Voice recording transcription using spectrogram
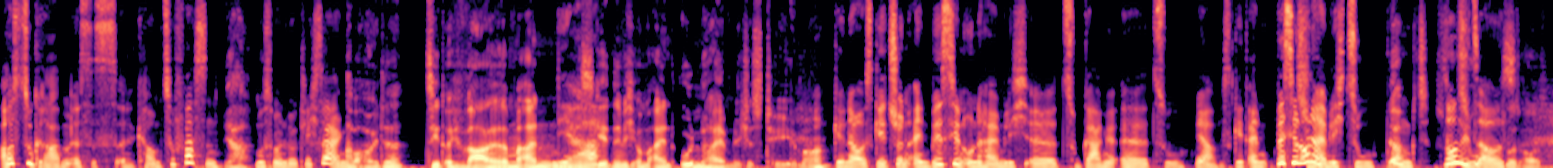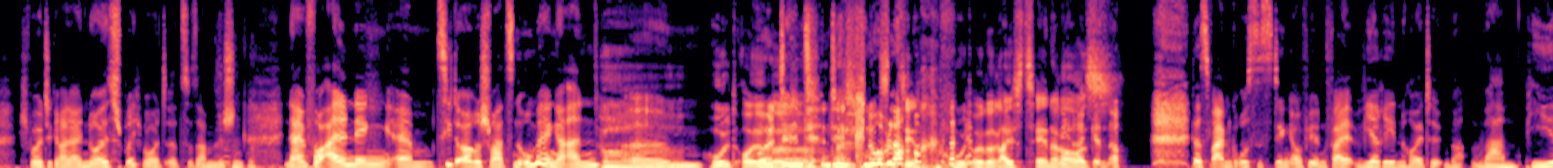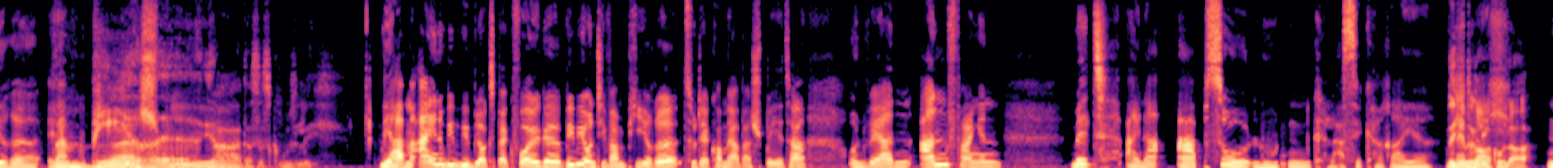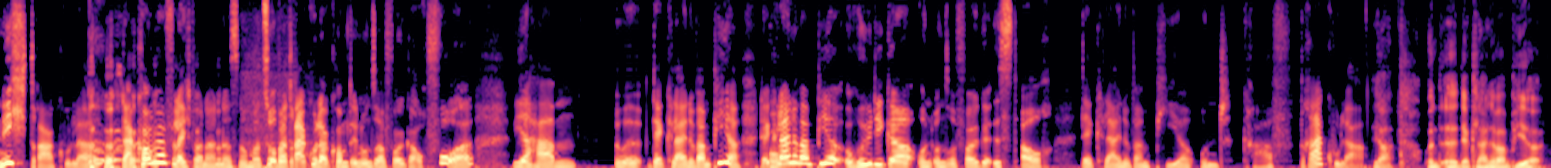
auszugraben ist, ist äh, kaum zu fassen. Ja. Muss man wirklich sagen. Aber heute zieht euch warm an. Ja. Es geht nämlich um ein unheimliches Thema. Genau, es geht schon ein bisschen unheimlich äh, zugange, äh, zu, ja, es geht ein bisschen unheimlich zu. Ja, Punkt. es so sieht's zu. aus. Aus. Ich wollte gerade ein neues Sprichwort äh, zusammenmischen. Nein, vor allen Dingen ähm, zieht eure schwarzen Umhänge an. ähm, Holt eure Holt den- den Knoblauch. Spitzenzähne- Holt eure Reißzähne raus. Ja, genau. Das war ein großes Ding auf jeden Fall. Wir reden heute über Vampire im Hörspiel. Ja, das ist gruselig. Wir haben eine Bibi Blocksberg-Folge, Bibi und die Vampire, zu der kommen wir aber später, und werden anfangen mit einer absoluten Klassikerreihe. Nicht Dracula. Nicht Dracula. Da kommen wir vielleicht wann anders nochmal zu, aber Dracula kommt in unserer Folge auch vor. Wir haben äh, der kleine Vampir. Der Oh. kleine Vampir Rüdiger und unsere Folge ist auch der kleine Vampir und Graf Dracula. Ja, und äh, der kleine Vampir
